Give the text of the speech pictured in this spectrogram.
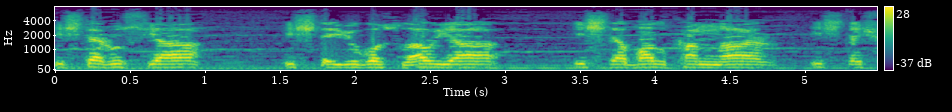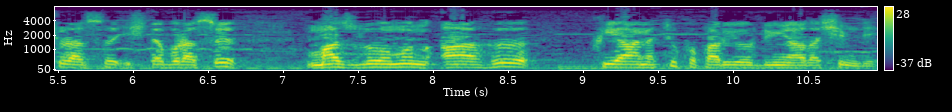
işte Rusya, işte Yugoslavya, işte Balkanlar, işte şurası, işte burası mazlumun ahı kıyameti koparıyor dünyada şimdi.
